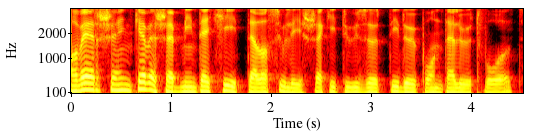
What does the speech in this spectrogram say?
A verseny kevesebb, mint egy héttel a szülésre kitűzött időpont előtt volt.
